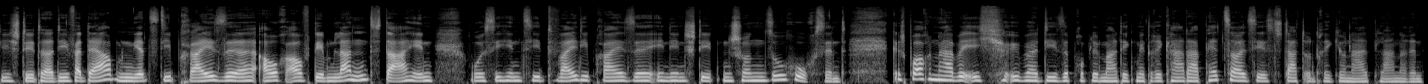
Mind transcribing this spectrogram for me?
Die Städter, die verderben jetzt die Preise auch auf dem Land dahin, wo es sie hinzieht, weil die Preise in den Städten schon so hoch sind. Gesprochen habe ich über diese Problematik mit Ricarda Petzold. Sie ist Stadt- und Regionalplanerin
